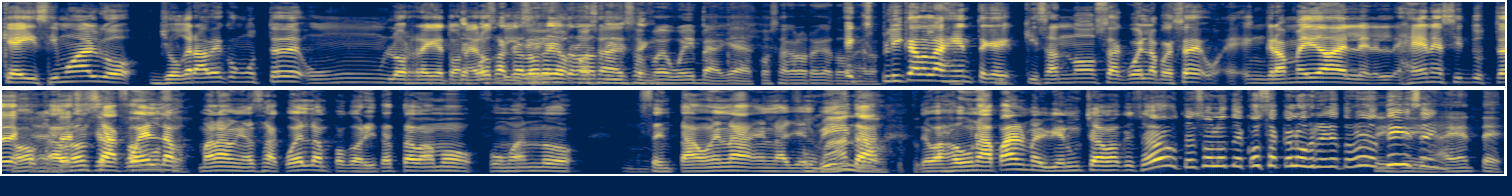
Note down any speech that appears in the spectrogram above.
que hicimos algo, yo grabé con ustedes un Los Reggaetoneros cosas que dicen. los reggaetoneros Cosa, eso dicen. fue way back, yeah, cosa que los reggaetoneros. Explícale a la gente que quizás no se acuerda, porque ese es en gran medida el, el génesis de ustedes. No, ustedes cabrón, se acuerdan, mala mía, se acuerdan, porque ahorita estábamos fumando sentados en la, en la hierbita, debajo de una palma, y viene un chavo que dice, ah, ustedes son los de cosas que los reggaetoneros Sí, sí, dicen. hay gente.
